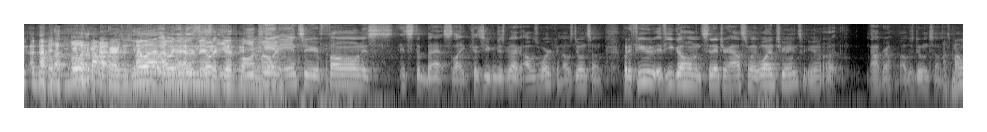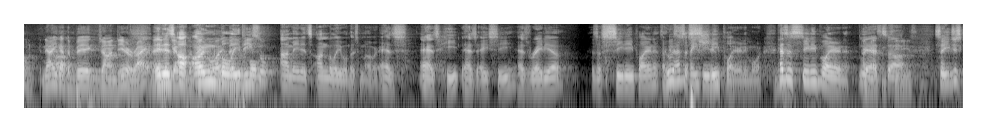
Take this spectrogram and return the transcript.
I, no, it wasn't about my parents. It was You know what? I would never miss you a good you, lawn You mowing. can't answer your phone. It's it's the best. Like, cause you can just be like, I was working, I was doing something. But if you if you go home and sit at your house and like, why didn't you answer? You know, like, nah, bro, I was doing something. It's mowing. Now you got the big John Deere, right? They It is get with boy, unbelievable. I mean, it's unbelievable. This mower. It has it has heat, it has AC, it has radio. There's a CD player in it. Who a has a. CD player anymore? Has a CD player in it. I Yeah, got it's some uh, CDs. so you just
